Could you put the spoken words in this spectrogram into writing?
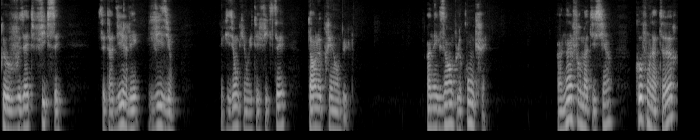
que vous vous êtes fixés, c'est-à-dire les visions, les visions qui ont été fixées dans le préambule. Un exemple concret. Un informaticien cofondateur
